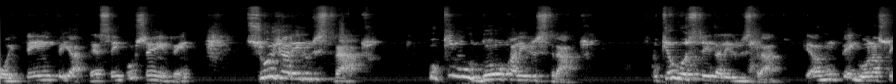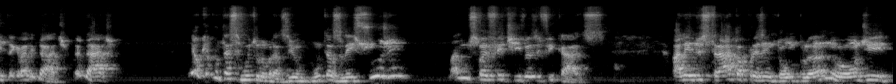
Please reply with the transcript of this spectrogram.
80% e até 100%. Hein? Surge a lei do distrato. O que mudou com a lei do distrato? O que eu gostei da lei do distrato? Que ela não pegou na sua integralidade. Verdade. É o que acontece muito no Brasil. Muitas leis surgem, mas não são efetivas e eficazes. A lei do extrato apresentou um plano onde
